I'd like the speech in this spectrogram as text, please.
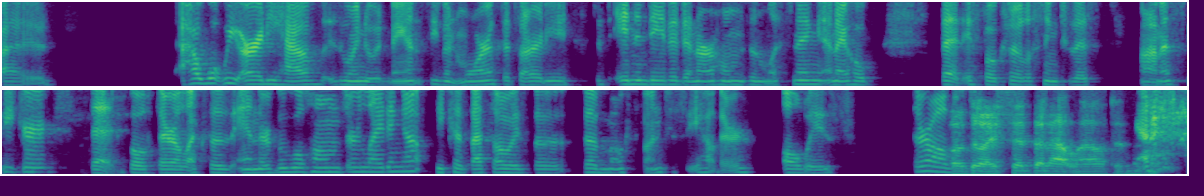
uh, how what we already have is going to advance even more that's already just inundated in our homes and listening. And i hope that if folks are listening to this on a speaker that both their alexas and their google homes are lighting up because that's always the the most fun to see how they're always they're all oh did i said that out loud? Yes.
